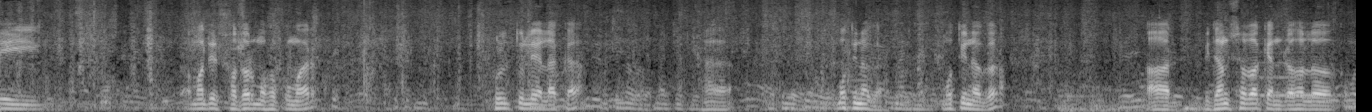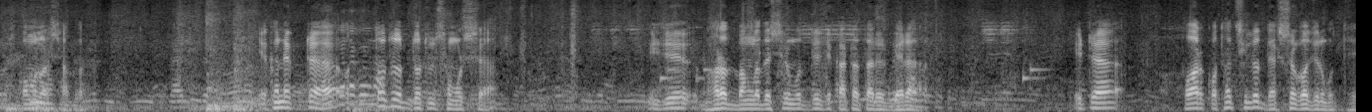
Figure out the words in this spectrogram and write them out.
এই আমাদের সদর মহকুমার ফুলতুলি এলাকা হ্যাঁ মতিনগর মতিনগর। আর বিধানসভা কেন্দ্র হলো কমলা সাগর। এখানে একটা অত্যন্ত জটিল সমস্যা। এই যে ভারত বাংলাদেশের মধ্যে যে কাটাতারের বেড়া, এটা হওয়ার কথা ছিল দেড়শো গজের মধ্যে।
